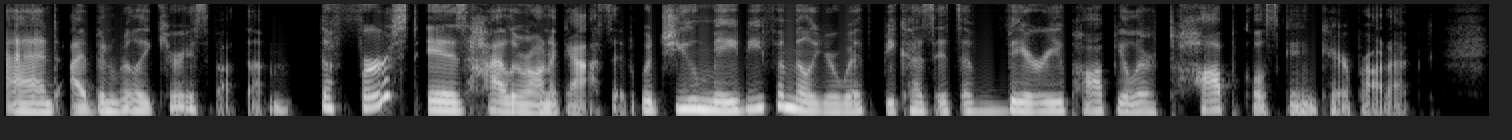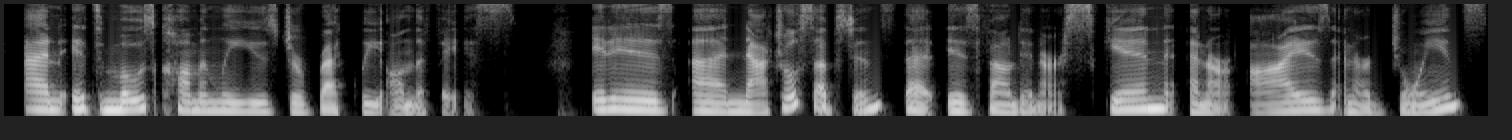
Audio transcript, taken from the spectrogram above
and I've been really curious about them. The first is hyaluronic acid, which you may be familiar with because it's a very popular topical skincare product and it's most commonly used directly on the face. It is a natural substance that is found in our skin and our eyes and our joints.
